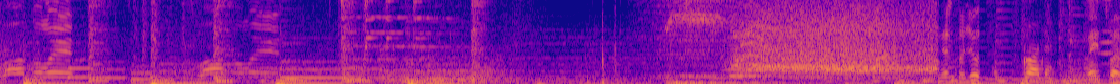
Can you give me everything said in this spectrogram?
Sladoled, sladoled. Nešto ljut? Zgodan. Ne sve,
